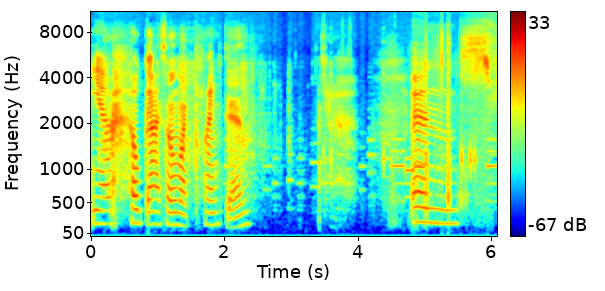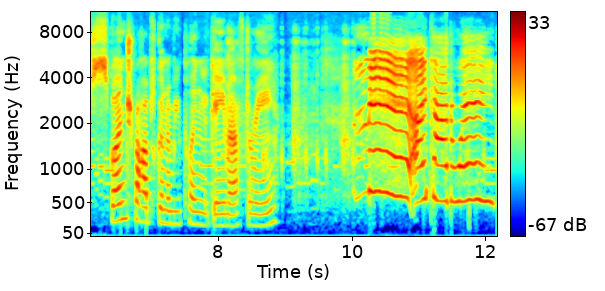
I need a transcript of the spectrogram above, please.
Yeah, oh guys, I'm like Plankton. And SpongeBob's gonna be playing a game after me. Meh, I can't wait!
